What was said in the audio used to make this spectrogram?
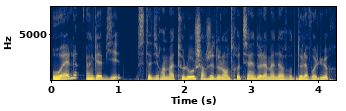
OL, un gabier, c'est-à-dire un matelot chargé de l'entretien et de la manœuvre de la voilure,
